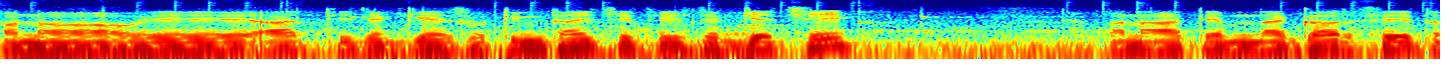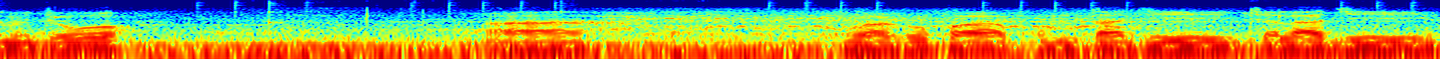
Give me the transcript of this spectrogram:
અને હવે આ તે જગ્યાએ શૂટિંગ થાય છે તે જગ્યા છે અને આ તેમના ઘર છે, તમે જુઓ. આ વાઘુપા પમતાજી જલાજી,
